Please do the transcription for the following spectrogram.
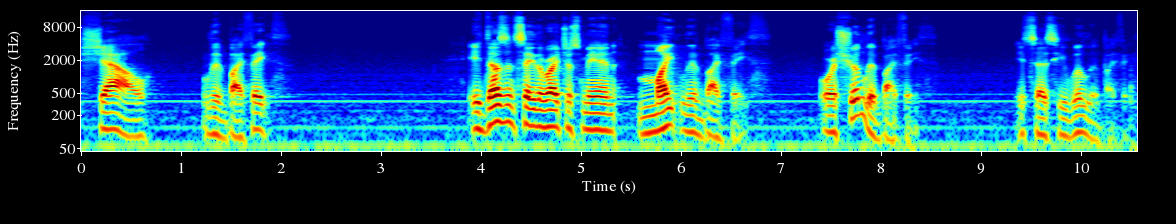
shall live by faith. It doesn't say the righteous man might live by faith or should live by faith. It says he will live by faith.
